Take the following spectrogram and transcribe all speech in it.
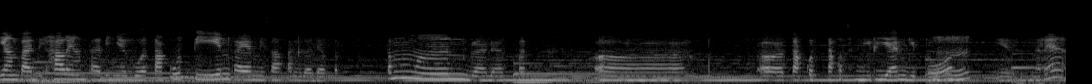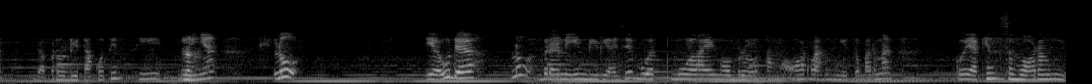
yang tadi hal yang tadinya gue takutin kayak misalkan gak dapet temen, gak dapet eh, eh, takut takut sendirian gitu. Mhm. Ya sebenarnya nggak perlu ditakutin sih. Nah. Intinya lu ya udah lu beraniin diri aja buat mulai ngobrol sama orang gitu karena gue yakin semua orang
